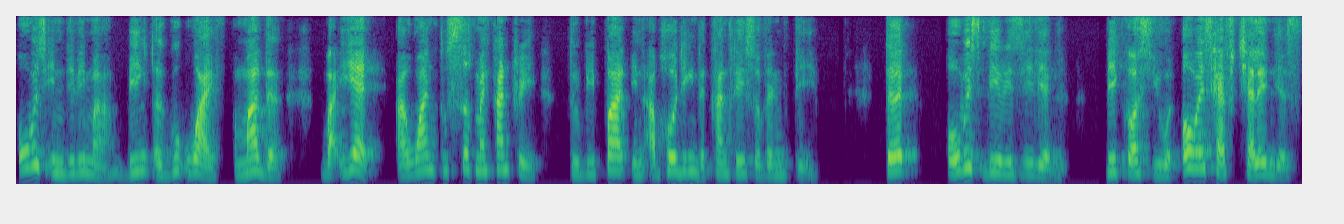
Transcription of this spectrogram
always in dilemma, being a good wife, a mother, but yet I want to serve my country to be part in upholding the country's sovereignty. Third, always be resilient because you will always have challenges.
